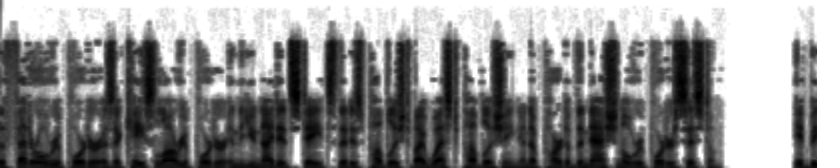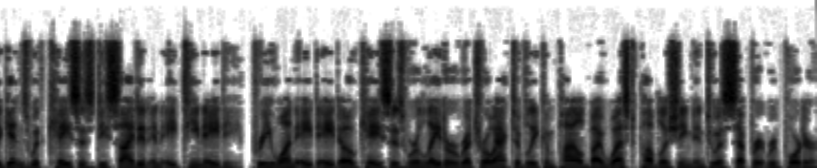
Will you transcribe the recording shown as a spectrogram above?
The Federal Reporter is a case law reporter in the United States that is published by West Publishing and a part of the National Reporter System. It begins with cases decided in 1880. Pre-1880 cases were later retroactively compiled by West Publishing into a separate reporter,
